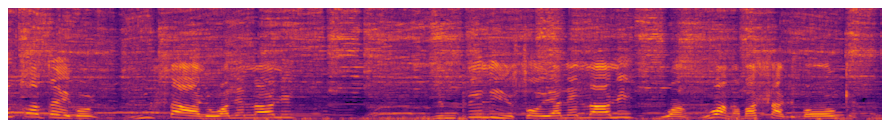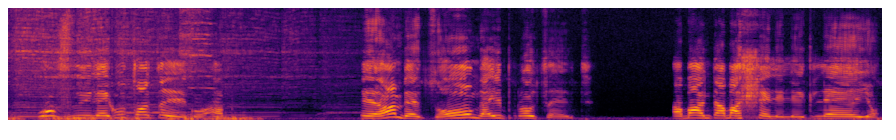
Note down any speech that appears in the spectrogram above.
ucoceko yimhlalo wale lali yimfiliso yale lali waziwa ngabahlali bonke. Uzile kucoceko apha. Ehamba ejonga iprojekthi. Abantu abahlelelekileyo.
